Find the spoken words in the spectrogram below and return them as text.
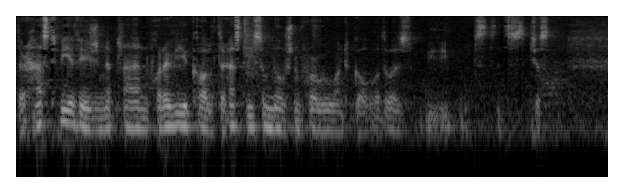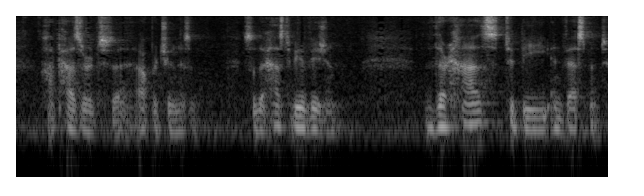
There has to be a vision, a plan, whatever you call it. There has to be some notion of where we want to go. Otherwise, it's, it's just haphazard uh, opportunism. So there has to be a vision. There has to be investment,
